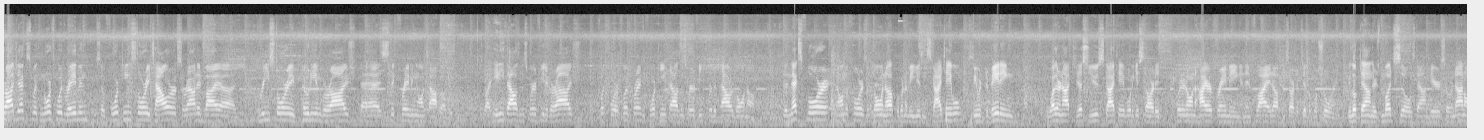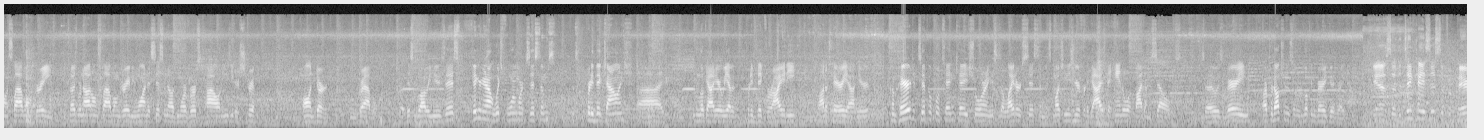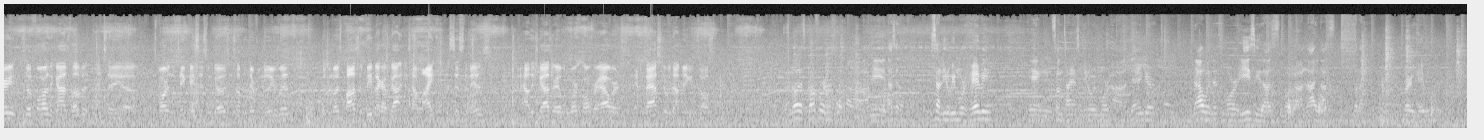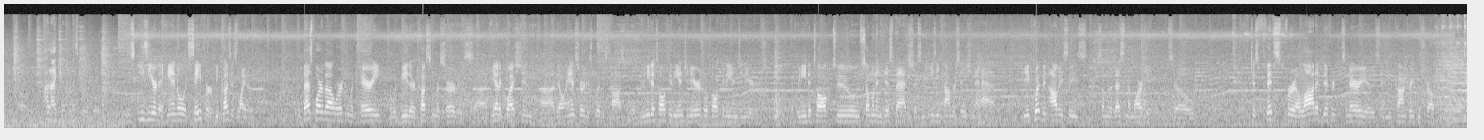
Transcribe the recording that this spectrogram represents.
projects with Northwood Raven. It's a 14-story tower surrounded by a three-story podium garage that has stick framing on top of it. It's about 80,000 square feet of garage, foot for a footprint, and 14,000 square feet for the tower going up. The next floor and on the floors of going up, we're going to be using SkyTable. We were debating whether or not to just use SkyTable to get started, put it on higher framing, and then fly it up and start the typical shoring. If you look down, there's mud sills down here, so we're not on slab on grade. Because we're not on slab on grade, we wanted a system that was more versatile and easy to strip on dirt and gravel. So this is why we use this. Figuring out which formwork systems was a pretty big challenge. Uh, you can look out here, we have a pretty big variety, a lot of PERI out here. Compared to typical 10K shoring, this is a lighter system. It's much easier for the guys to handle it by themselves. So it was very, our productions are looking very good right now. Yeah, so the 10K system from PERI, so far the guys love it. It's a, uh, as far as the 10K system goes, it's something they're familiar with. But the most positive feedback I've gotten is how light the system is and how these guys are able to work longer hours and faster without being exhausted. I know it's comfort, it's like, uh, I mean, that's a, it's a little bit more heavy and sometimes a little bit more uh, danger. That way that's more easy, that's more uh, light, that's not like very heavy. So I like it, that's cool. It's easier to handle, it's safer because it's lighter. The best part about working with PERI would be their customer service. Uh, if you had a question, uh, they'll answer it as quick as possible. If we need to talk to the engineers, we'll talk to the engineers. If we need to talk to someone in dispatch, just an easy conversation to have. The equipment obviously is some of the best in the market, so just fits for a lot of different scenarios in concrete construction.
